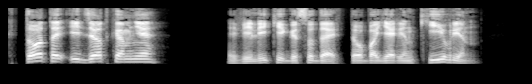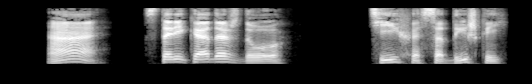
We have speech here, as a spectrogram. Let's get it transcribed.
«Кто-то идет ко мне?» «Великий государь, то боярин Киврин». «А, старика дожду». Тихо, с одышкой,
